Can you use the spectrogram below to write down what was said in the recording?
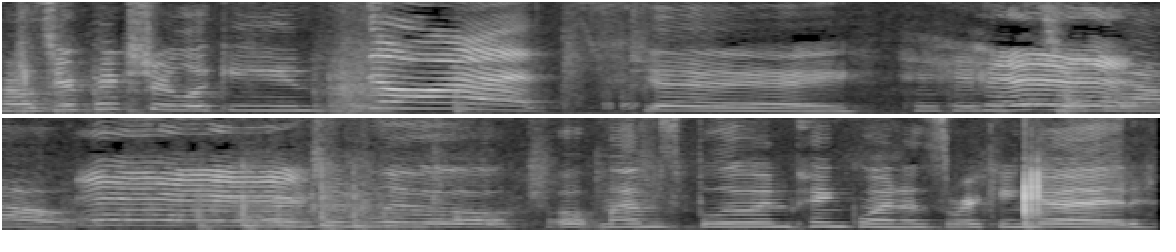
How's your picture looking? Yay! Check it out. Orange and blue. Oh, mom's blue and pink one is working good.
